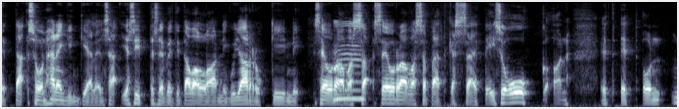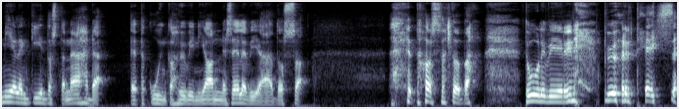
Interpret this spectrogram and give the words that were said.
että se on hänenkin kielensä, ja sitten se veti tavallaan niin kuin jarru kiinni seuraavassa, mm. seuraavassa pätkässä, että ei se olekaan. Et, et on mielenkiintoista nähdä, että kuinka hyvin Janne selviää tuossa tuossa tota, tuuliviirin pyörteissä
